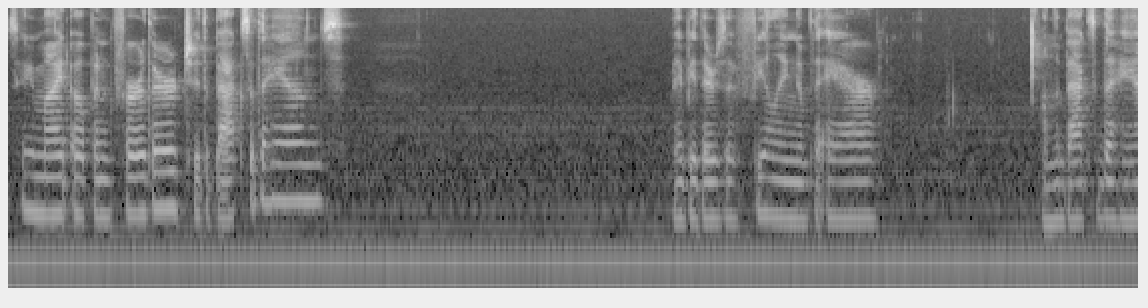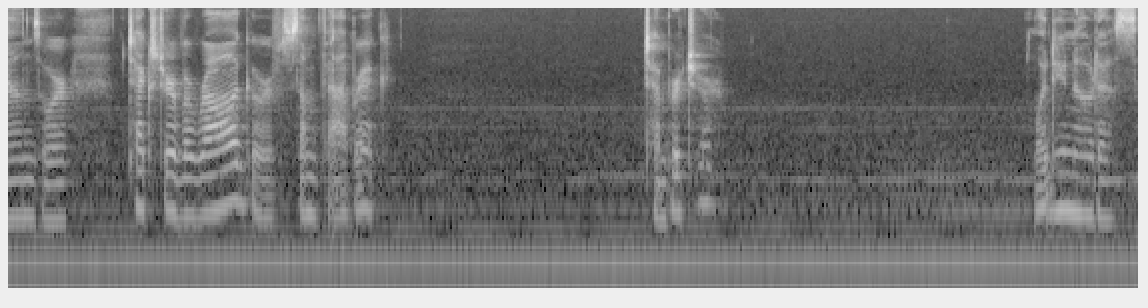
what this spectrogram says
So you might open further to the backs of the hands. Maybe there's a feeling of the air on the backs of the hands or texture of a rug or some fabric. Temperature. What do you notice?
